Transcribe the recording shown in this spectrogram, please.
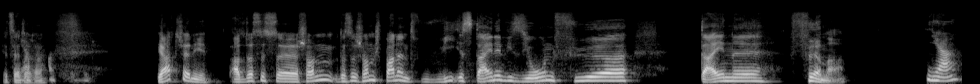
etc. Ja, ja, Jenny, also das ist äh, schon, das ist schon spannend. Wie ist deine Vision für deine Firma? Ja,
